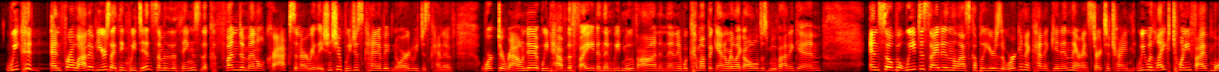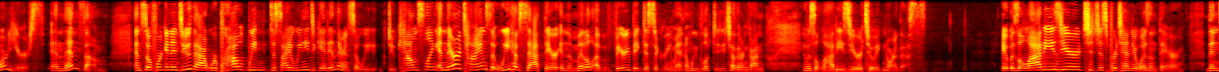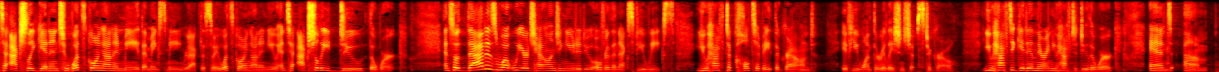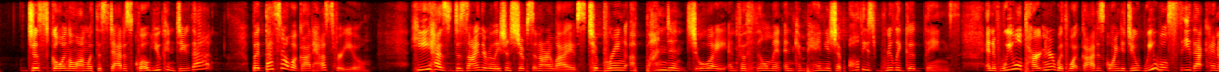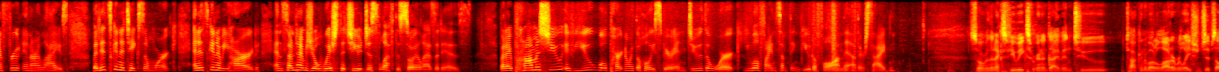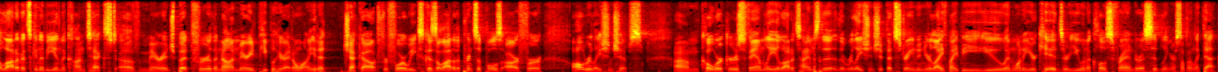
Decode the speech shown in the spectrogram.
We could, and for a lot of years, I think we did some of the things, the fundamental cracks in our relationship, we just kind of ignored. We just kind of worked around it. We'd have the fight and then we'd move on, and then it would come up again, and we're like, oh, we'll just move on again. And so, but we've decided in the last couple of years that we're going to kind of get in there and start to try and we would like 25 more years and then some. And so, if we're going to do that, we're probably we decided we need to get in there. And so, we do counseling. And there are times that we have sat there in the middle of a very big disagreement and we've looked at each other and gone, it was a lot easier to ignore this. It was a lot easier to just pretend it wasn't there than to actually get into what's going on in me that makes me react this way, what's going on in you, and to actually do the work. And so that is what we are challenging you to do over the next few weeks. You have to cultivate the ground if you want the relationships to grow. You have to get in there and you have to do the work. And um, just going along with the status quo, you can do that, but that's not what God has for you. He has designed the relationships in our lives to bring abundant joy and fulfillment and companionship, all these really good things. And if we will partner with what God is going to do, we will see that kind of fruit in our lives. But it's going to take some work and it's going to be hard. And sometimes you'll wish that you had just left the soil as it is. But I promise you, if you will partner with the Holy Spirit and do the work, you will find something beautiful on the other side. So, over the next few weeks, we're going to dive into talking about a lot of relationships. A lot of it's going to be in the context of marriage, but for the non married people here, I don't want you to check out for four weeks because a lot of the principles are for all relationships. Um, coworkers, family, a lot of times the, the relationship that's strained in your life might be you and one of your kids, or you and a close friend, or a sibling, or something like that.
